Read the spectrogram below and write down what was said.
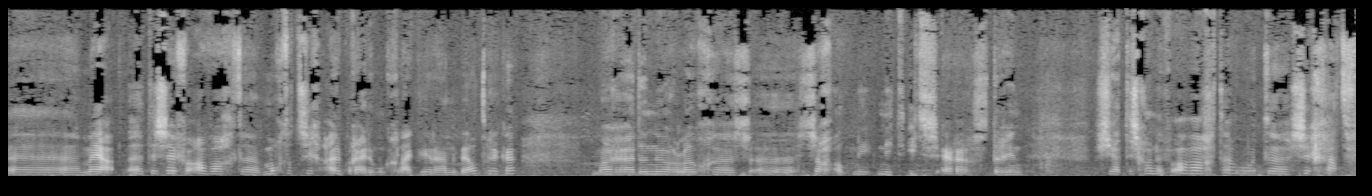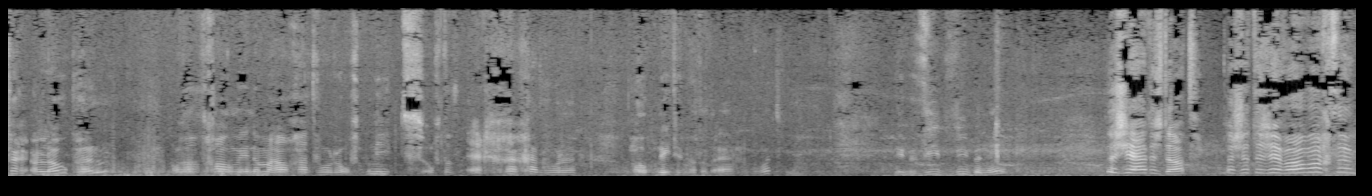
Uh, maar ja, het is even afwachten. Mocht het zich uitbreiden, moet ik gelijk weer aan de bel trekken. Maar uh, de neuroloog uh, zag ook niet, niet iets ergs erin. Dus ja, het is gewoon even afwachten hoe het zich gaat verlopen. Of dat het gewoon weer normaal gaat worden of niet. Of dat het erger gaat worden. Hoop niet dat het erger wordt. Wie, wie, wie ben ik? Dus ja, dus dat. Dus het is even afwachten.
